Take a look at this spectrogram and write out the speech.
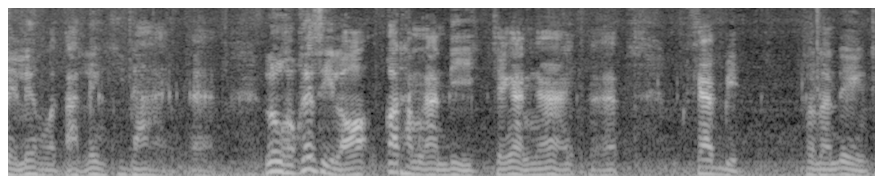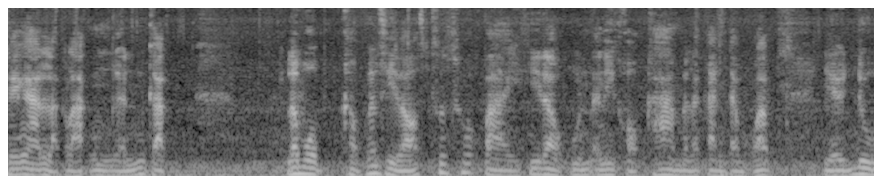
ในเรื่องของอัตาเร่งที่ได้นะลูกขับเคลื่อนสี่ล้อก็ทำงานดีใช้งานง่ายนะฮะแค่บิดเท่านั้นเองใช้งานหลักๆ เหมือนกับระบบขับเคลื่อนสี่ล้อทั่วๆไปที่เราคุ้นอันนี้ขอข้ามไปแล้วกันแต่บอกว่า เดี๋ยวดู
